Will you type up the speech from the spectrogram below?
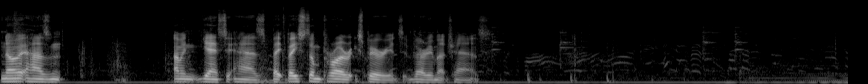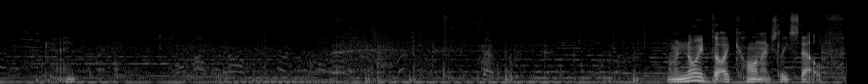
No, it hasn't. I mean, yes, it has. Ba- based on prior experience, it very much has. Okay. I'm annoyed that I can't actually stealth.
